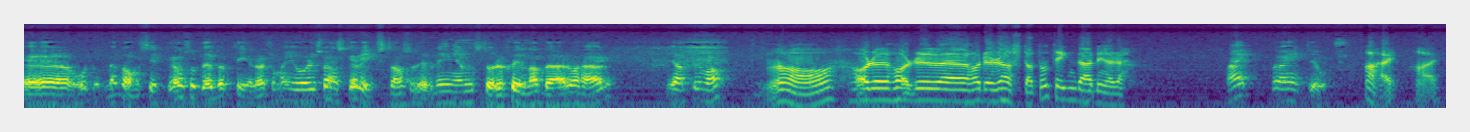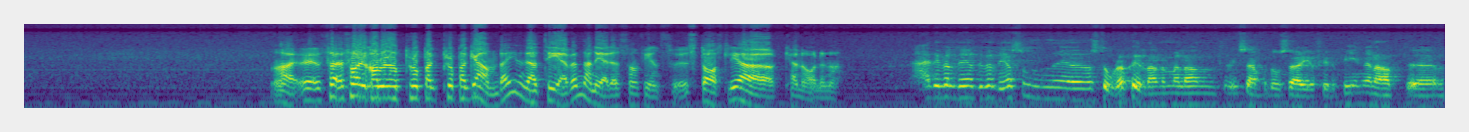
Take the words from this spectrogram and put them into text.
Eh, och, men de sitter alltså och debatterar som man gör i svenska riksdagen så det är väl ingen större skillnad där och här egentligen va? Ja, har du, har du, eh, har du röstat någonting där nere? Nej, det har jag inte gjort. Nej, nej. nej. eh, för- Förekommer det någon propa- propaganda i den där tvn där nere som finns? eh, Statliga kanalerna? Nej, det är väl det, det, är väl det som är den stora skillnaden mellan till exempel då Sverige och Filippinerna. Att eh,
